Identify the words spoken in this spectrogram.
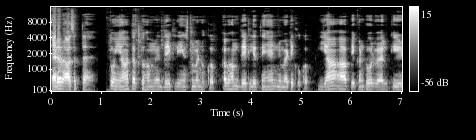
एरर आ सकता है। तो यहाँ तक तो हमने देख लिया इंस्ट्रूमेंट हुकअप अब हम देख लेते हैं न्यूमेटिक हुकअप यहाँ आप ये कंट्रोल वेल्व की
